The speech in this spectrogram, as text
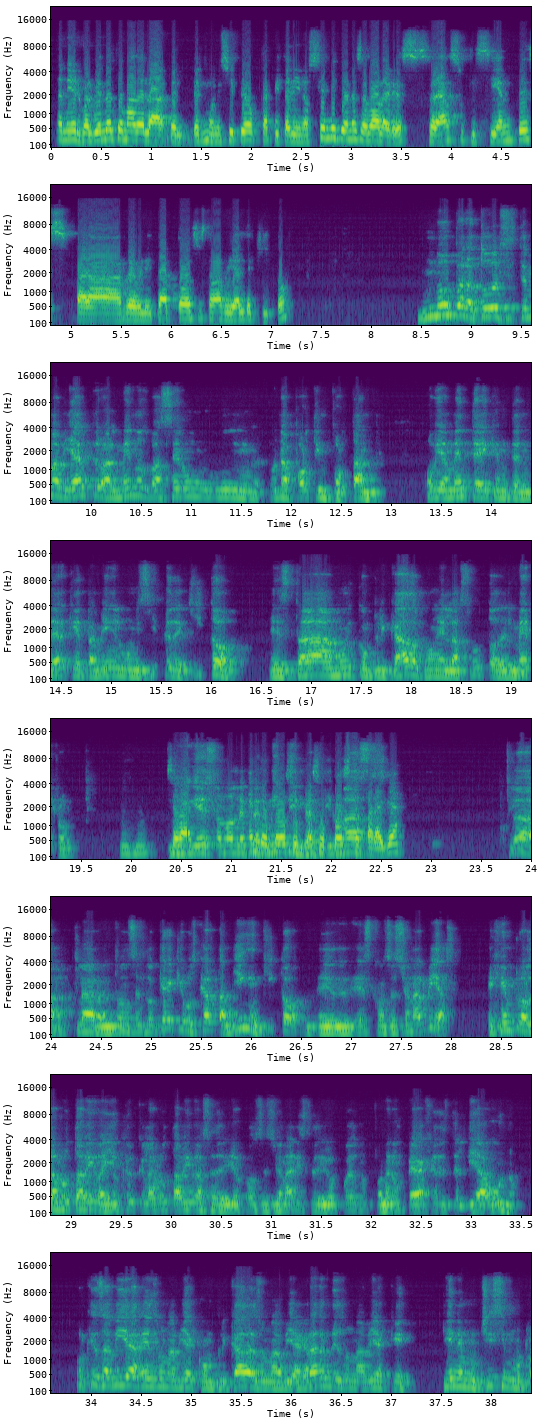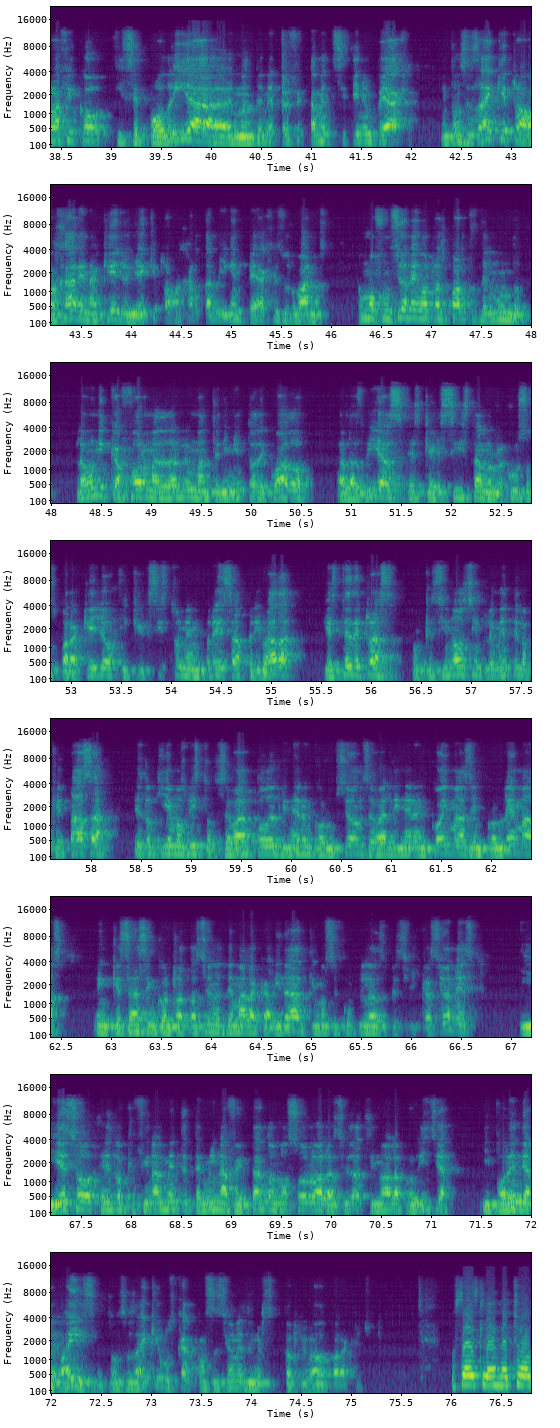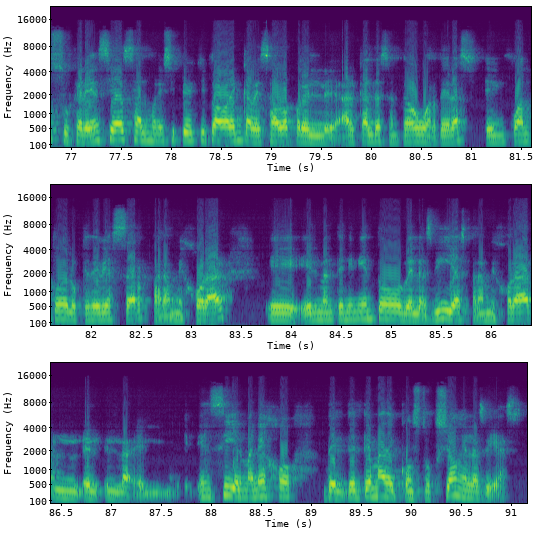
Daniel, volviendo al tema de la, del, del, municipio capitalino, ¿100 millones de dólares serán suficientes para rehabilitar todo el sistema vial de Quito? no para todo el sistema vial, pero al menos va a ser un, un, aporte importante. Obviamente hay que entender que también el municipio de Quito está muy complicado con el asunto del metro. Uh -huh. Se va, y eso no le permite todo su presupuesto más. para allá. Claro, claro. Entonces, lo que hay que buscar también en Quito eh, es concesionar vías. Ejemplo, la Ruta Viva. Yo creo que la Ruta Viva se debió concesionar y se debió pues, poner un peaje desde el día uno. Porque esa vía es una vía complicada, es una vía grande, es una vía que tiene muchísimo tráfico y se podría mantener perfectamente si tiene un peaje. Entonces hay que trabajar en aquello y hay que trabajar también en peajes urbanos, como funciona en otras partes del mundo. La única forma de darle un mantenimiento adecuado a las vías es que existan los recursos para aquello y que exista una empresa privada que esté detrás, porque si no, simplemente lo que pasa es lo que ya hemos visto, se va todo el dinero en corrupción, se va el dinero en coimas, en problemas, en que se hacen contrataciones de mala calidad, que no se cumplen las especificaciones, y eso es lo que finalmente termina afectando no solo a la ciudad, sino a la provincia y por ende al país. Entonces hay que buscar concesiones en el sector privado para aquello. Ustedes le han hecho sugerencias al municipio de Quito, ahora encabezado por el alcalde Santiago Guarderas, en cuanto a lo que debe hacer para mejorar eh, el mantenimiento de las vías, para mejorar el, el, el, en sí el manejo del, del tema de construcción en las vías.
